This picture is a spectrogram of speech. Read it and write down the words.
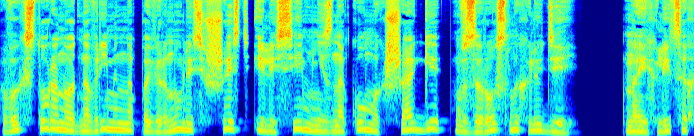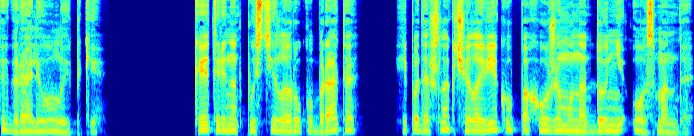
в их сторону одновременно повернулись шесть или семь незнакомых шагги взрослых людей. На их лицах играли улыбки. Кэтрин отпустила руку брата и подошла к человеку, похожему на Донни Осмонда.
